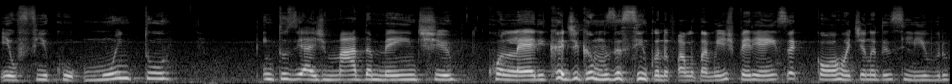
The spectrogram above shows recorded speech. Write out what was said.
eu fico muito entusiasmadamente colérica, digamos assim, quando eu falo da minha experiência com a rotina desse livro.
